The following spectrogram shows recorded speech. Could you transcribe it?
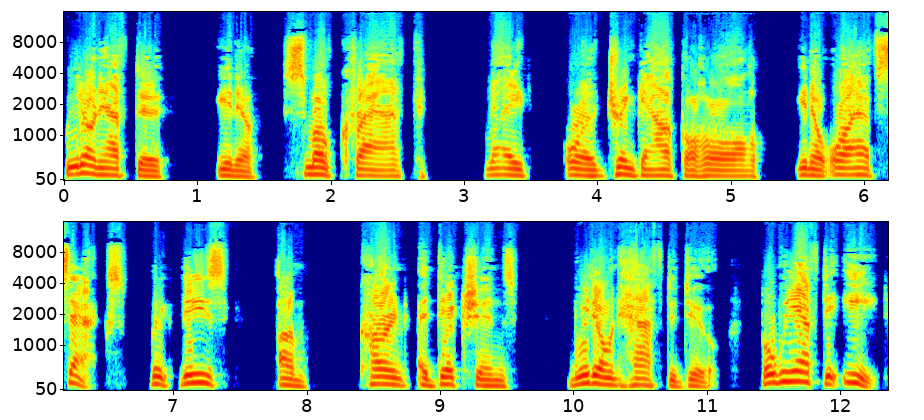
we don't have to you know smoke crack right or drink alcohol you know or have sex. Like these um current addictions we don't have to do but we have to eat.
